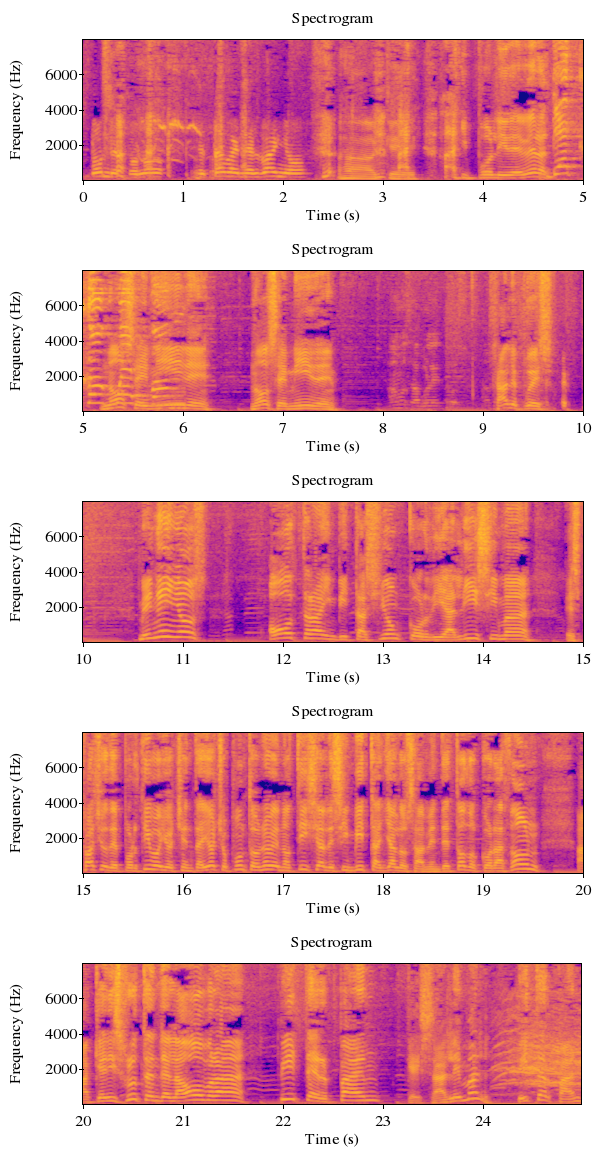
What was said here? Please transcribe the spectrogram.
¿Dónde sonó? Estaba en el baño. Ah, ok. Ay, Poli, de veras. No se mide, no se mide. Sale pues. Mis niños, otra invitación cordialísima. Espacio Deportivo y 88.9 Noticias les invita, ya lo saben, de todo corazón, a que disfruten de la obra Peter Pan, que sale mal. Peter Pan,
